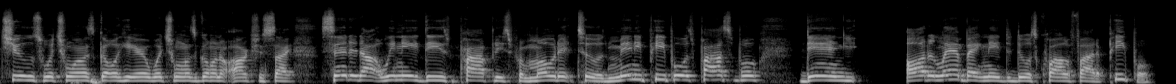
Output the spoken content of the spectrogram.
choose which ones go here, which ones go on the auction site. Send it out. We need these properties promoted to as many people as possible. Then all the land bank need to do is qualify the people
